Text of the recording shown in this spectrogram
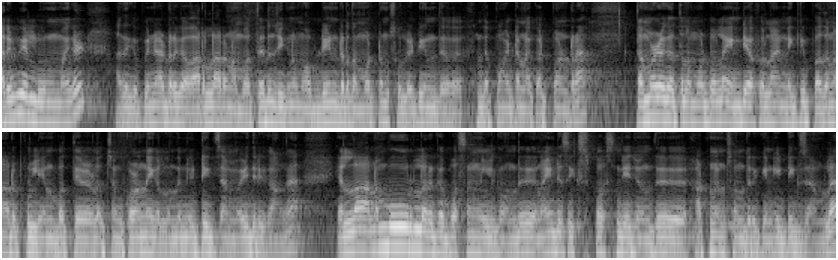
அறிவியல் உண்மைகள் அதுக்கு பின்னாடி இருக்க வரலாறை நம்ம தெரிஞ்சுக்கணும் அப்படின்றத மட்டும் சொல்லிட்டு இந்த இந்த பாயிண்ட்டை நான் கட் பண்ணுறேன் தமிழகத்தில் மட்டும் இல்லை இந்தியா ஃபுல்லாக இன்றைக்கி பதினாறு புள்ளி எண்பத்தேழு லட்சம் குழந்தைகள் வந்து நீட் எக்ஸாம் எழுதியிருக்காங்க. எல்லா நம்ம ஊரில் இருக்க பசங்களுக்கு வந்து 96% சிக்ஸ் பர்சன்டேஜ் வந்து அட்டனன்ஸ் வந்திருக்கு நீட் எக்ஸாமில்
